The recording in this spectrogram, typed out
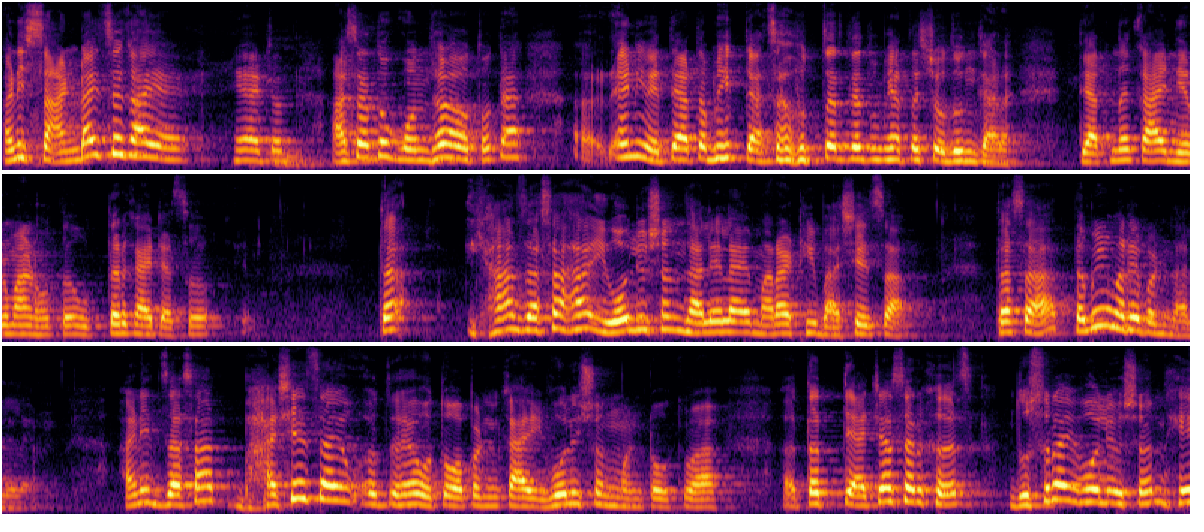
आणि सांडायचं काय आहे हे ह्याच्यात असा तो गोंधळ होतो. त्या एनिवे ते आता मी त्याचं उत्तर ते तुम्ही आता शोधून काढा. त्यातनं काय निर्माण होतं उत्तर काय त्याचं? तर ह्या जसा हा इव्होल्युशन झालेला आहे मराठी भाषेचा तसा तमिळमध्ये पण झालेला आहे. आणि जसा भाषेचा हे होतो आपण काय इव्होल्युशन म्हणतो किंवा तर त्याच्यासारखंच दुसरं इव्होल्युशन हे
